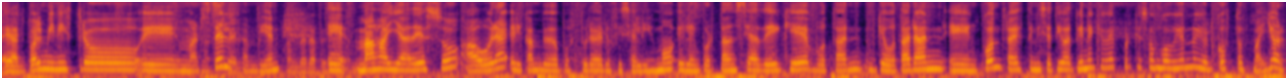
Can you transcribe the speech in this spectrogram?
el actual ministro eh, Marcel, Marcel, también, eh, más allá de eso, ahora el cambio de postura del oficialismo y la importancia de que votan, que votaran en contra de esta iniciativa tiene que ver porque son gobierno y el costo es mayor.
